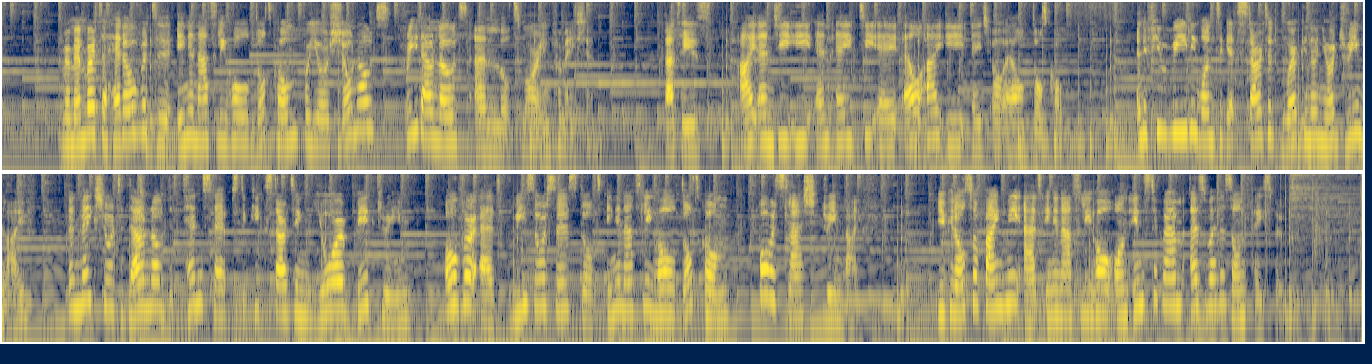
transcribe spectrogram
Remember to head over to ingenatalieholcom for your show notes, free downloads, and lots more information. That is I N G E N A T A L I E H O L dot com. And if you really want to get started working on your dream life, then make sure to download the 10 steps to kickstarting your big dream over at resources.ingenatalieholcom forward slash dream life. You can also find me at Inge Natalie Hol on Instagram as well as on Facebook.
